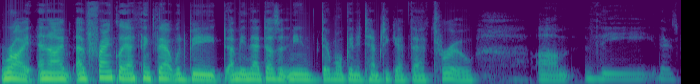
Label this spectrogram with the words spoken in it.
Right. And I, I frankly, I think that would be. I mean, that doesn't mean there won't be an attempt to get that through. Um, the there's been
